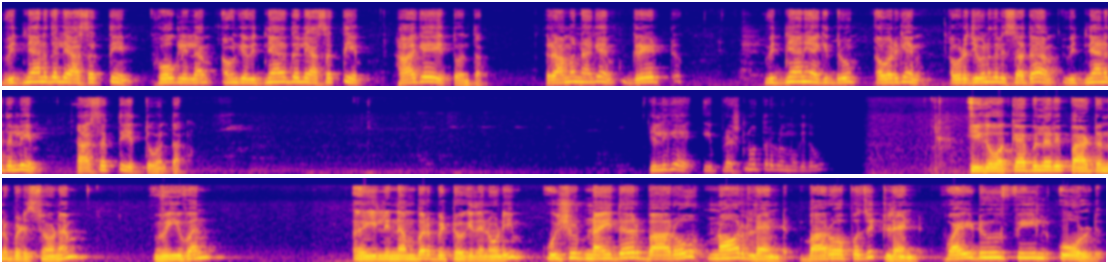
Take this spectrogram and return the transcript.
ವಿಜ್ಞಾನದಲ್ಲಿ ಆಸಕ್ತಿ ಹೋಗಲಿಲ್ಲ ಅವನಿಗೆ ವಿಜ್ಞಾನದಲ್ಲಿ ಆಸಕ್ತಿ ಹಾಗೇ ಇತ್ತು ಅಂತ ರಾಮನ್ ಹಾಗೆ ಗ್ರೇಟ್ ವಿಜ್ಞಾನಿಯಾಗಿದ್ದರು ಅವರಿಗೆ ಅವರ ಜೀವನದಲ್ಲಿ ಸದಾ ವಿಜ್ಞಾನದಲ್ಲಿ ಆಸಕ್ತಿ ಇತ್ತು ಅಂತ ಇಲ್ಲಿಗೆ ಈ ಪ್ರಶ್ನೋತ್ತರಗಳು ಮುಗಿದವು. ಈಗ ವಕ್ಯಾಬ್ಯುಲರಿ ಪಾರ್ಟನ್ನು ಬಿಡಿಸೋಣ. ವಿ ಒನ್ ಇಲ್ಲಿ ನಂಬರ್ ಬಿಟ್ಟು ಹೋಗಿದೆ ನೋಡಿ we should neither borrow nor lend borrow opposite lend why do feel old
